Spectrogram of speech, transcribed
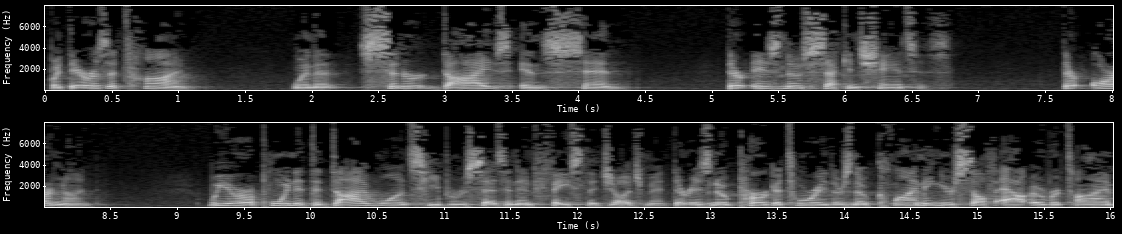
But there is a time when a sinner dies in sin. There is no second chances. There are none. We are appointed to die once, Hebrews says, and then face the judgment. There is no purgatory. There's no climbing yourself out over time.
